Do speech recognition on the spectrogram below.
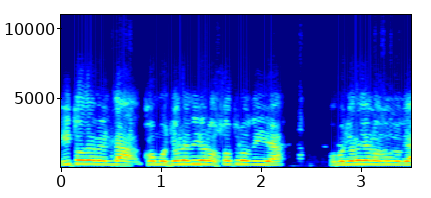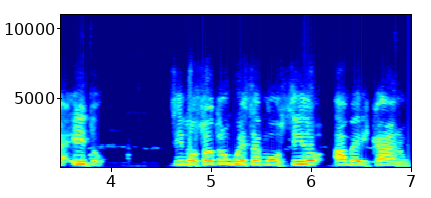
Ito de verdad, como yo le dije los otros días, como yo le dije los otros días, Ito, si nosotros hubiésemos sido americanos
